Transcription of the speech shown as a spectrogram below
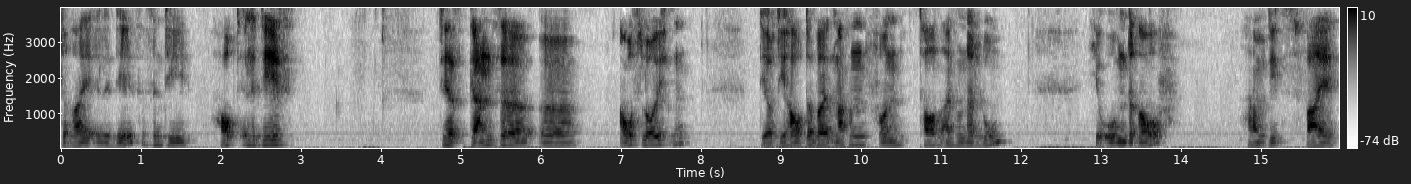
drei LEDs. Das sind die Haupt-LEDs, die das Ganze äh, ausleuchten, die auch die Hauptarbeit machen von 1100 Lumen. Hier oben drauf haben wir die zwei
